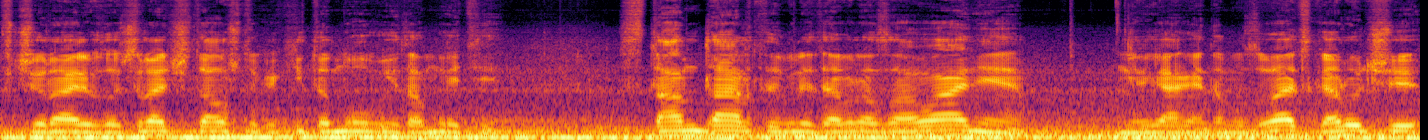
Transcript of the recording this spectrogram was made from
вчера или вчера читал, что какие-то новые там эти стандарты, блядь, образования, или как они там называются, короче,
